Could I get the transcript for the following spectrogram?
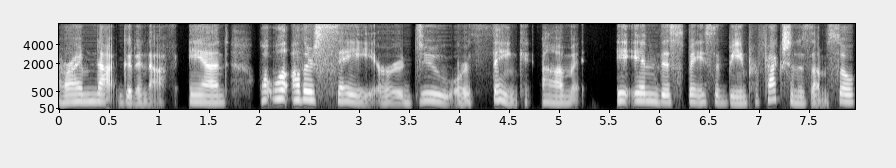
or I'm not good enough? And what will others say or do or think um, in this space of being perfectionism. So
